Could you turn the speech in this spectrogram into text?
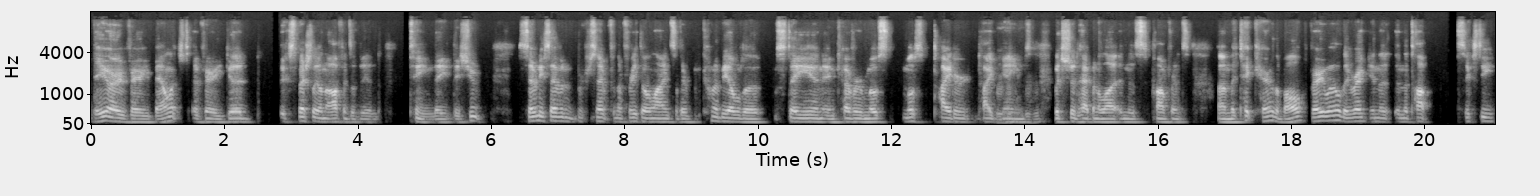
They are very balanced, a very good, especially on the offensive end team. They they shoot 77% from the free throw line, so they're going to be able to stay in and cover most most tighter type mm-hmm, games, mm-hmm. which should happen a lot in this conference. Um, they take care of the ball very well. They rank in the in the top 60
